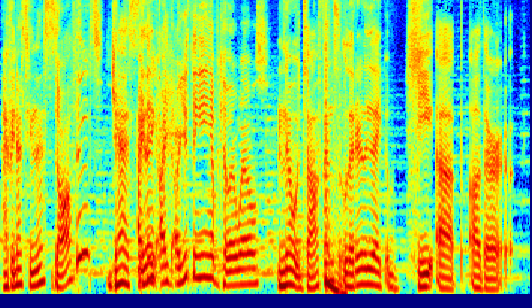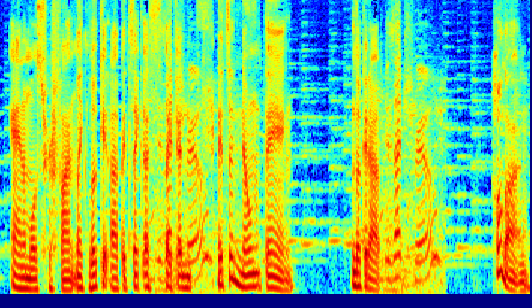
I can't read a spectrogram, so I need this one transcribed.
Have you not seen this? Dolphins? yes. I they, think like, I, are you thinking of killer whales? no, dolphins literally like beat up other animals for fun. Like, look it up. It's like a Is like that a true? it's a known thing. Look it up. Is that true? Hold on.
